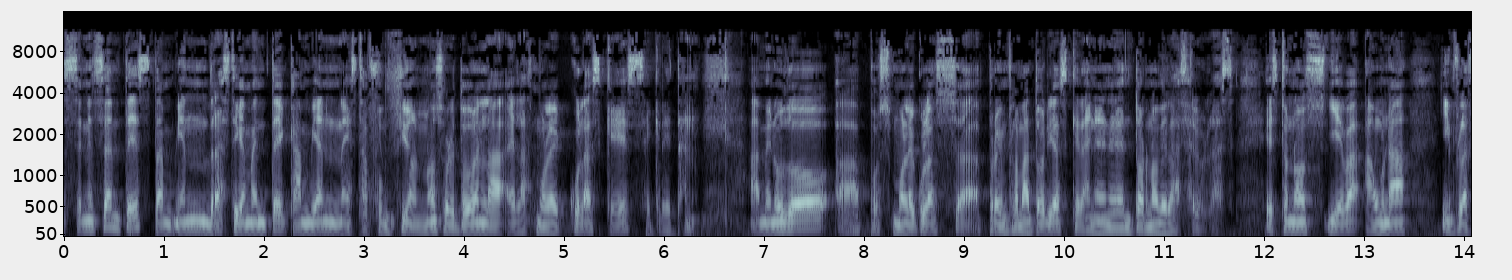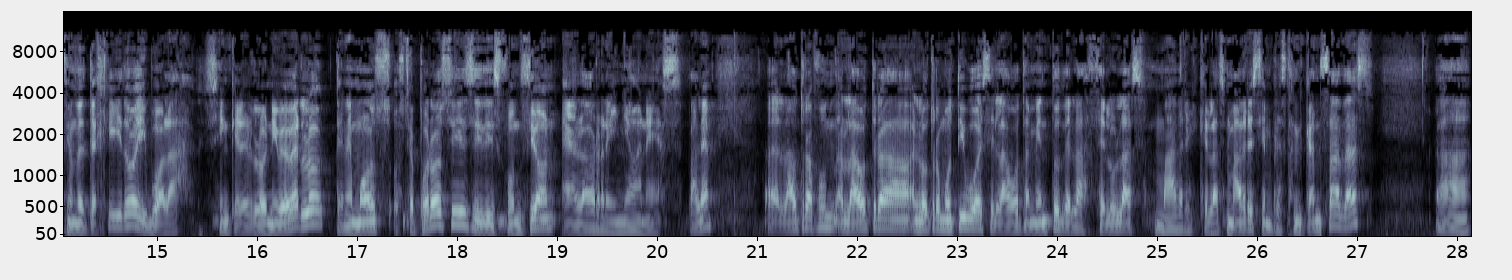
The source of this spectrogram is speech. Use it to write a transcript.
senescentes también drásticamente cambian esta función, ¿no? Sobre todo en, en las moléculas que secretan a menudo pues, moléculas proinflamatorias que dañan el entorno de las células. Esto nos lleva a una inflación de tejido y voilà, sin quererlo ni beberlo, tenemos osteoporosis y disfunción en los riñones, ¿vale? La otra, la otra, el otro motivo es el agotamiento de las células madre, que las madres siempre están cansadas, ah,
